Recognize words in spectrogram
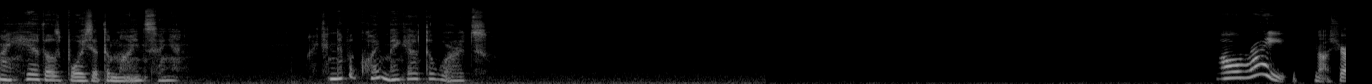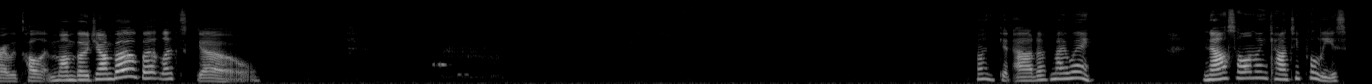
I hear those boys at the mine singing. I can never quite make out the words. All right. Not sure I would call it mumbo jumbo, but let's go. Come On, get out of my way. Now Solomon County Police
